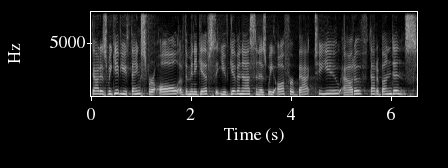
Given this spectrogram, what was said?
God, as we give you thanks for all of the many gifts that you've given us, and as we offer back to you out of that abundance,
